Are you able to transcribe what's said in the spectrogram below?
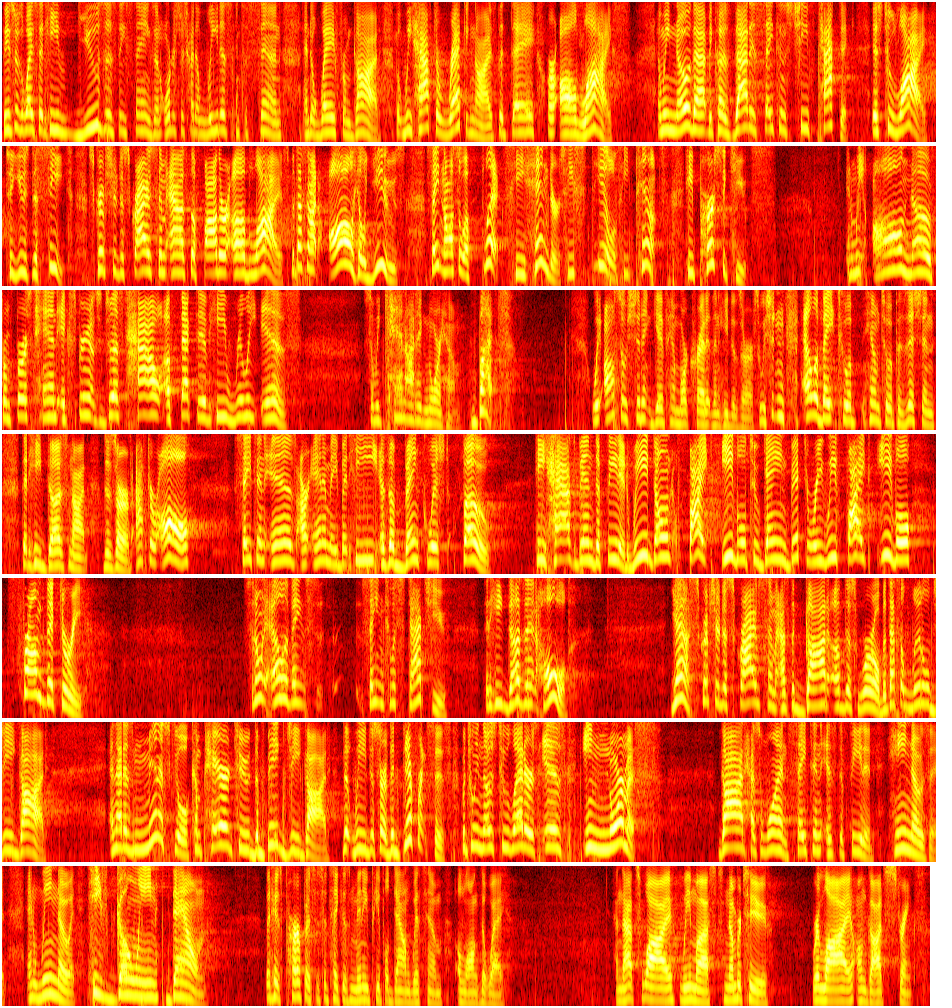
These are the ways that he uses these things in order to try to lead us into sin and away from God. But we have to recognize that they are all lies. And we know that because that is Satan's chief tactic is to lie, to use deceit. Scripture describes him as the father of lies, but that's not all he'll use. Satan also afflicts, he hinders, he steals, he tempts, he persecutes. And we all know from firsthand experience just how effective he really is. So we cannot ignore him. But we also shouldn't give him more credit than he deserves. We shouldn't elevate to a, him to a position that he does not deserve. After all, Satan is our enemy, but he is a vanquished foe. He has been defeated. We don't fight evil to gain victory, we fight evil from victory. So don't elevate Satan to a statue that he doesn't hold. Yes, scripture describes him as the God of this world, but that's a little g God. And that is minuscule compared to the big G God that we deserve. The differences between those two letters is enormous. God has won, Satan is defeated. He knows it, and we know it. He's going down. But his purpose is to take as many people down with him along the way. And that's why we must, number two, rely on God's strength.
